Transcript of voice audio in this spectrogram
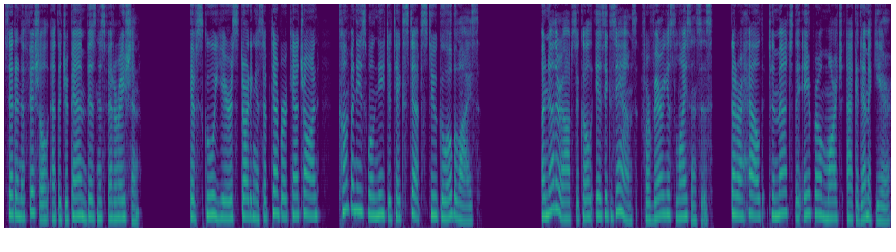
said an official at the Japan Business Federation. If school years starting in September catch on, companies will need to take steps to globalize. Another obstacle is exams for various licenses that are held to match the April March academic year.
